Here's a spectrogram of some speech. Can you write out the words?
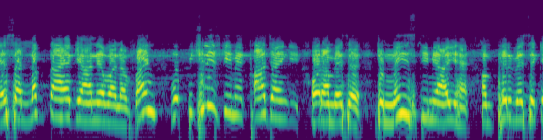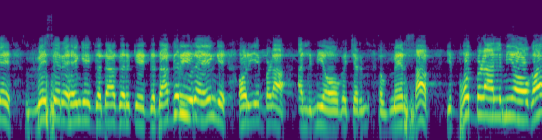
ऐसा लगता है कि आने वाला फंड वो पिछली स्कीमें खा जाएँगी, और हम ऐसे जो नई स्कीमें आई हैं, हम फिर वैसे के वैसे रहेंगे, गदागर के गदागर ही रहेंगे। और ये बड़ा अलमिया होगा चर मेयर साहब, ये बहुत बड़ा अलमिया होगा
